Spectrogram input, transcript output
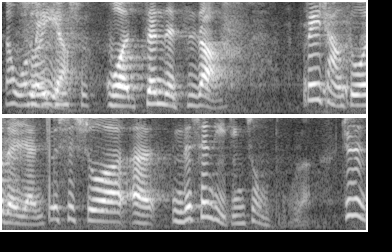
那我每天吃，啊、我真的知道非常多的人就是说，呃，你的身体已经中毒了，就是。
